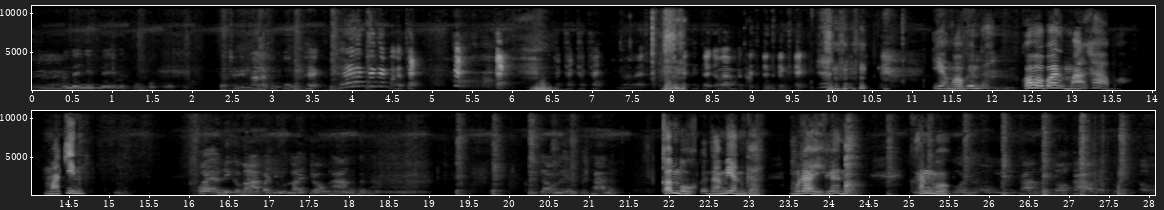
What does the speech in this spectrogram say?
อืมมันได้ยินแม่มันปลูกบักแขกตื่นมาแล้วก็ปุ๊บแท็กแท็กแท็กแท็กมันก็แท็กแท็กแท็กแท็กแท็กแท็กมาแล้วแท็กแท็กก็ว่ามันก็แท็กแท็กแท็กแท็ก เอียงว่าเป็นแล้ว ก็ว่าบ้านหมาขาบบ่หมากินเฮ้ยอันนี้ก็มาประโยชน์หลายจองหางเพิ่นหาเจ้าแลนไปทันกันบอกกันดาเมียนก็บ่ได้อีกแล้วนี่คันบอกตัวทองข้างเงินช่อข้าวอะไรเพิ่นเขาไป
